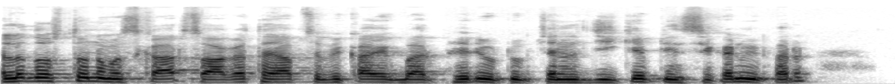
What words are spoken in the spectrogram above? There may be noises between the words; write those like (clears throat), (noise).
Hello दोस्तों, नमस्कार। स्वागत है आप सभी का एक बार फिर यूट्यूब चैनल जी के टीन सेकंड में पर।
